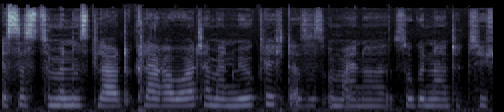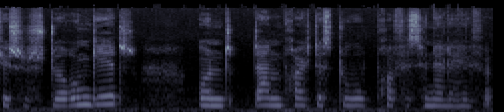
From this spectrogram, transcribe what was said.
ist es zumindest laut Clara Waterman möglich, dass es um eine sogenannte psychische Störung geht und dann bräuchtest du professionelle Hilfe.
